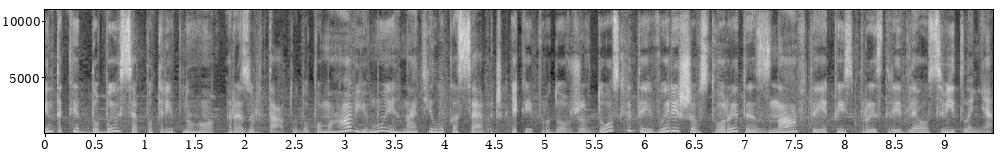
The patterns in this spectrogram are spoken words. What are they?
він таки добився потрібного результату. Допомагав йому Ігнатій Лукасевич, який продовжив досліди і вирішив створити з нафти якийсь пристрій для освітлення.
